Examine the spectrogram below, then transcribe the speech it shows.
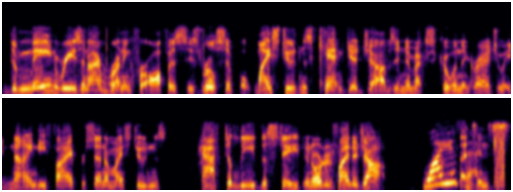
the main reason I'm running for office is real simple. My students can't get jobs in New Mexico when they graduate. 95% of my students have to leave the state in order to find a job. Why is That's that? Ins-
